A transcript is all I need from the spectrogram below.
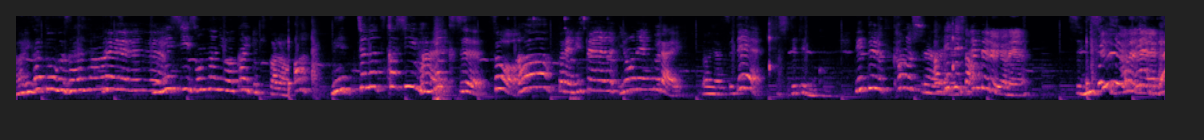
ありがとうございます。ねえ嬉しい、そんなに若い時から。あ、めっちゃ懐かしい、マはいックス。そう、あこれ2004年ぐらいのやつで、ー、私出てるのかな？出てるかもしれない。あ出てた出てるよね。す、2004出てるよね。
